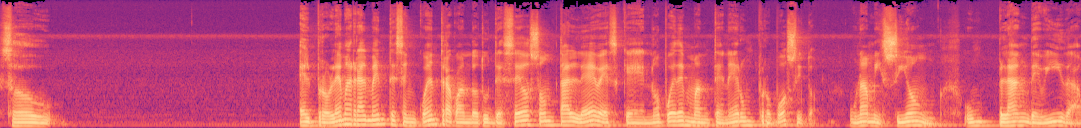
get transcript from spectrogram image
So, el problema realmente se encuentra cuando tus deseos son tan leves que no puedes mantener un propósito, una misión, un plan de vida,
